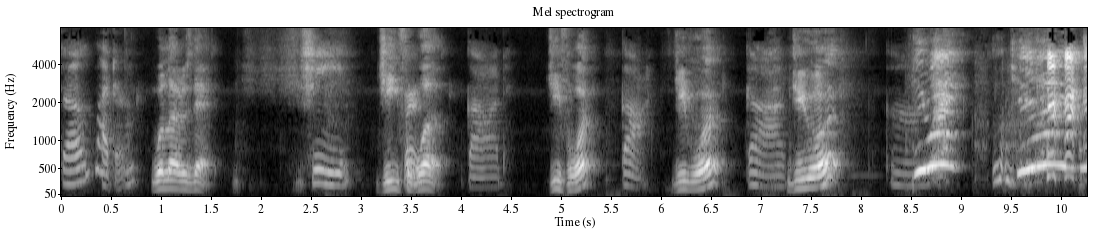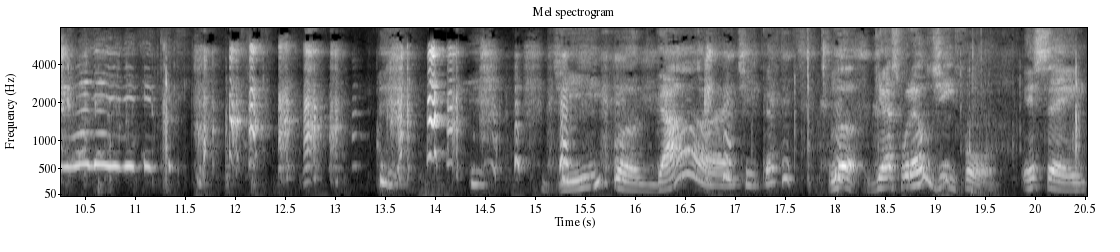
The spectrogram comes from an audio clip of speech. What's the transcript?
the letter What letter is that? G. G for For- what? God. G for what? God. G for what? God. G what? God. G what? G what? G for God, chica. Look, guess what else G for? It say,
